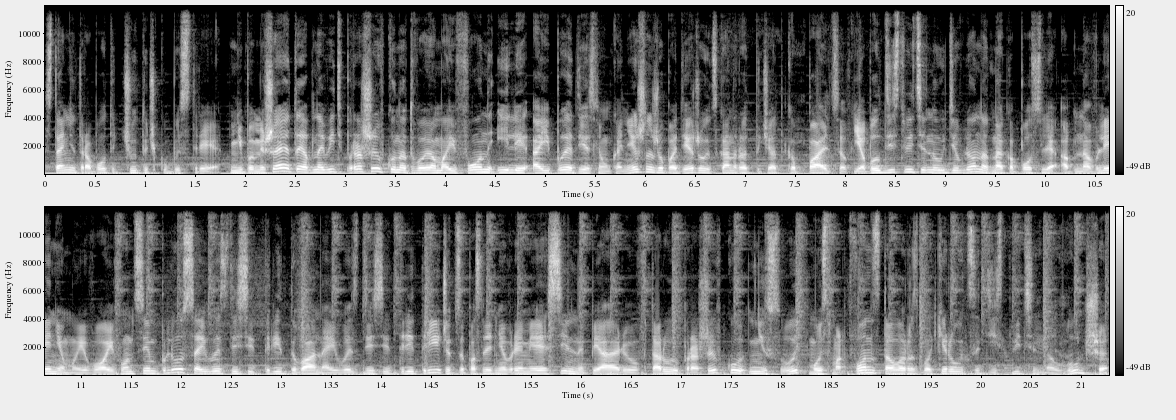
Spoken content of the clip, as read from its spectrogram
станет работать чуточку быстрее. Не помешает и обновить прошивку на твоем iPhone или iPad, если он, конечно же, поддерживает сканер отпечатка пальцев. Я был действительно удивлен, однако после обновления моего iPhone 7 Plus iOS 10.3.2 на iOS 10.3.3, что-то последнее время я сильно пиарю вторую прошивку, не суть, мой смартфон стал разблокироваться действительно лучше,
